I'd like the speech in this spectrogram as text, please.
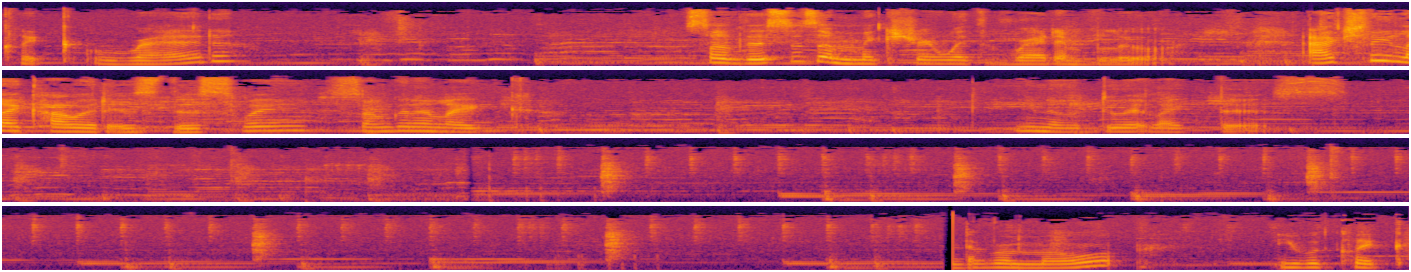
click red. So this is a mixture with red and blue. I actually like how it is this way. So i'm gonna like you know do it like this remote, you would click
